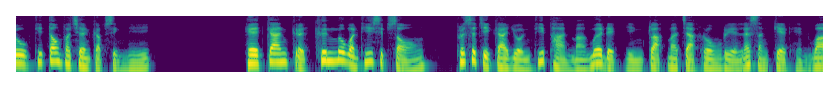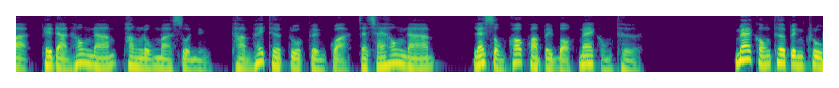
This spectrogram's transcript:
ลูกที่ต้องเผชิญกับสิ่งนี้ เหตุการณ์เกิดขึ้นเมื่อวันที่ 12พฤศจิกายนที่ผ่านมาเมื่อเด็กหญิงกลับมาจากโรงเรียนและสังเกตเห็นว่าเพดานห้องน้ำพังลงมาส่วนหนึ่งทำให้เธอกลัวเกินกว่าจะใช้ห้องน้ำและส่งข้อความไปบอกแม่ของเธอ แม่ของเธอเป็นครู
